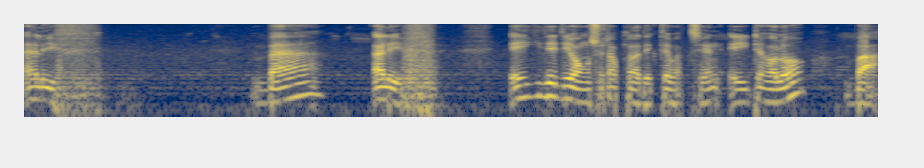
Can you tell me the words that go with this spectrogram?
আলিফ। বা, আলিফ। এই যে যে অংশটা আপনারা দেখতে পাচ্ছেন, এইটা হলো বা।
